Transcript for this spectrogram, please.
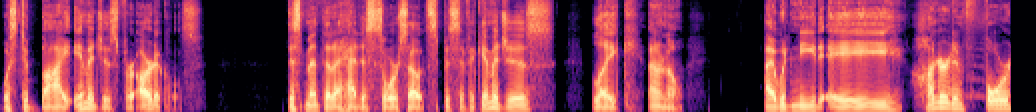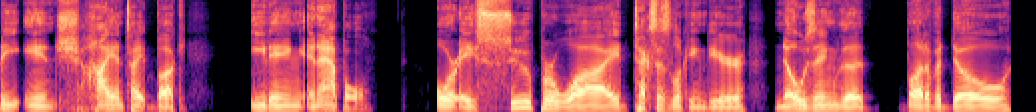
was to buy images for articles. This meant that I had to source out specific images, like, I don't know, I would need a 140 inch high and tight buck eating an apple or a super wide Texas looking deer nosing the butt of a doe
